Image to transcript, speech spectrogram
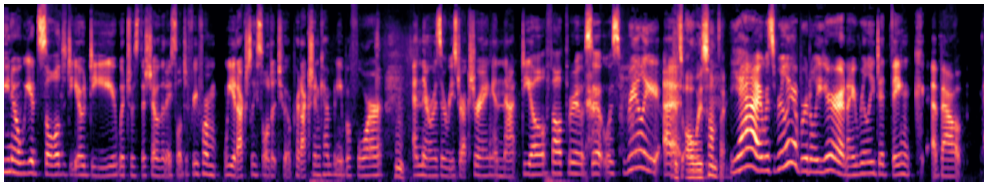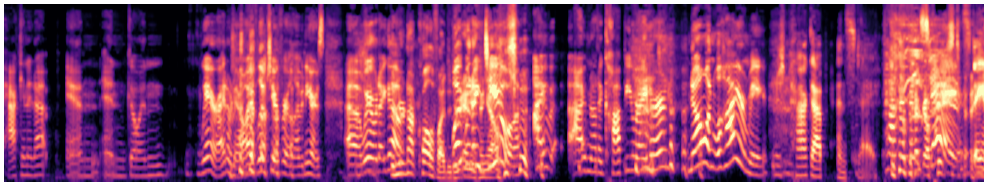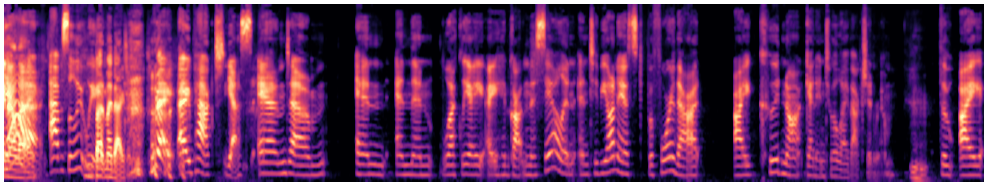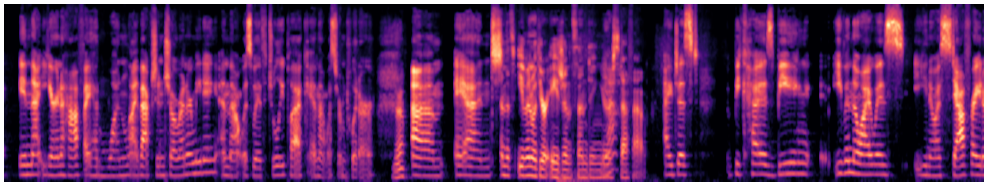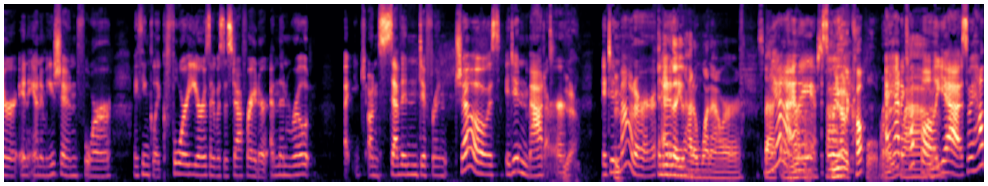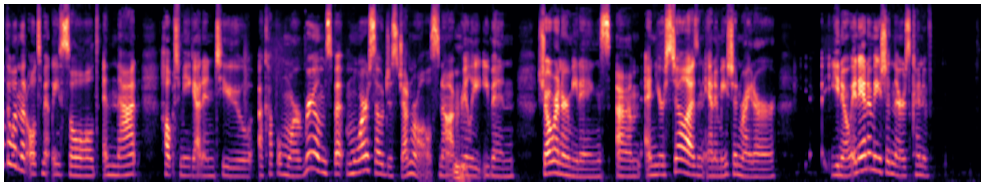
you know, we had sold DoD, which was the show that I sold to Freeform. We had actually sold it to a production company before, Hmm. and there was a restructuring, and that deal fell through. So it was really, uh, it's always something. yeah, it was really a brutal year, and I really did think about packing it up and and going where I don't know. I've lived here for eleven years. Uh, where would I go? And you're not qualified to do what would I do? I'm I'm not a copywriter. No one will hire me. Just pack up and stay. Pack up and stay. Stay in yeah, LA. Absolutely. But my bags are. right. I packed, yes. And um and and then luckily I, I had gotten this sale and and to be honest, before that, I could not get into a live action room. The I in that year and a half I had one live action showrunner meeting and that was with Julie Plec and that was from Twitter. yeah. Um and And that's even with your agent sending your Yeah. stuff out. I just because being even though I was, you know, a staff writer in animation for I think like 4 years I was a staff writer and then wrote uh, on seven different shows, it didn't matter. Yeah. It didn't matter. And even though you had a one hour spec. Yeah, and and I- so spec. You had a couple, right? I had a Wow. couple, yeah. So I had the one that ultimately sold, and that helped me get into a couple more rooms, but more so just generals, not really even showrunner meetings. Um, and you're still, as an animation writer, you know, in animation, there's kind of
